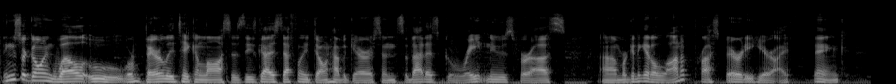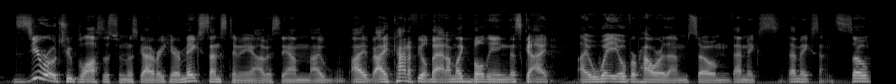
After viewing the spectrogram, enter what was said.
things are going well. Ooh, we're barely taking losses. These guys definitely don't have a garrison so that is great news for us. Um, we're gonna get a lot of prosperity here I think. Zero troop losses from this guy right here. Makes sense to me obviously. I'm I I, I kind of feel bad. I'm like bullying this guy. I way overpower them so that makes that makes sense. So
